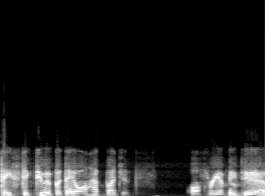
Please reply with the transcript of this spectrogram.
they stick to it. But they all have budgets, all three of them. They do.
